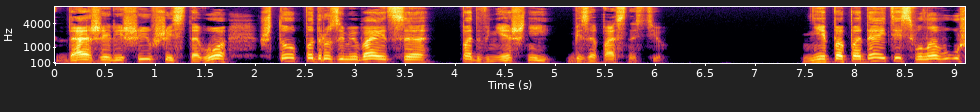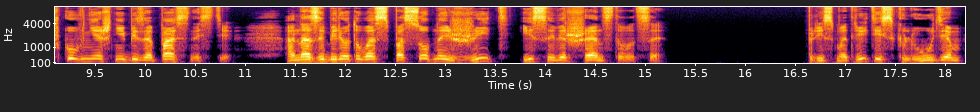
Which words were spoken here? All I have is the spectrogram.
даже лишившись того, что подразумевается под внешней безопасностью. Не попадайтесь в ловушку внешней безопасности. Она заберет у вас способность жить и совершенствоваться. Присмотритесь к людям,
